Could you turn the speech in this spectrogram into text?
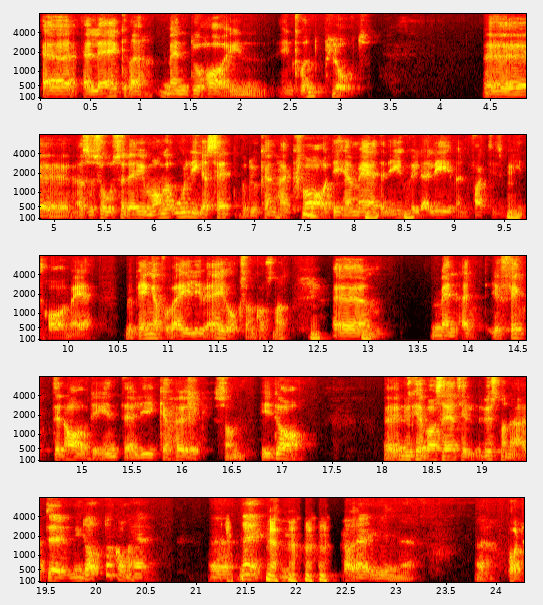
är, är lägre men du har en, en grundplåt. Eh, alltså så, så det är ju många olika sätt hur du kan ha kvar det här med att den enskilda eleven faktiskt bidrar med, med pengar för varje elev är ju också en kostnad. Eh, men att effekten av det inte är lika hög som idag. Eh, nu kan jag bara säga till lyssnarna att eh, min dotter kommer hem. Eh, nej, jag är i en eh, podd.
